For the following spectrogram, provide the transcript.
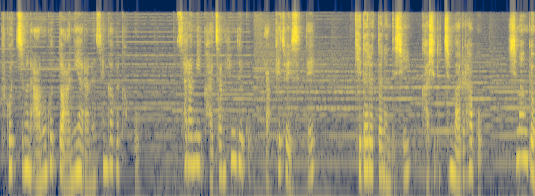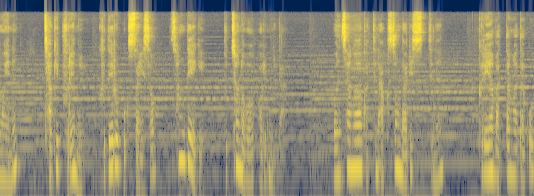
그것쯤은 아무것도 아니야 라는 생각을 갖고 사람이 가장 힘들고 약해져 있을 때 기다렸다는 듯이 가시돋친 말을 하고 심한 경우에는 자기 불행을 그대로 복사해서 상대에게 붙여넣어 버립니다. 원상아와 같은 악성 나리스트는 그래야 마땅하다고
